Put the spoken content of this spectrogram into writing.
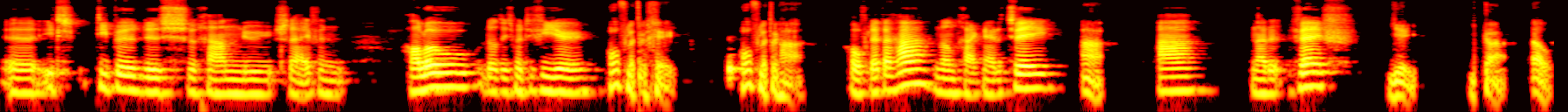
eh, iets typen. Dus we gaan nu schrijven hallo, dat is met de 4, Hoofdletter G. Hoofdletter H. hoofdletter H. Dan ga ik naar de 2, A. A, naar de 5. J. K. L.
